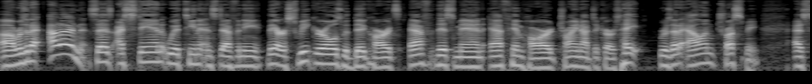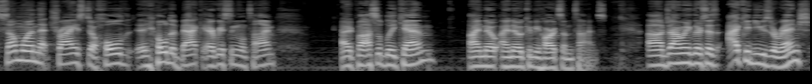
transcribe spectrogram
Uh, Rosetta Allen says, I stand with Tina and Stephanie. They are sweet girls with big hearts. F this man, F him hard. Try not to curse. Hey, Rosetta Allen, trust me. As someone that tries to hold hold it back every single time I possibly can, I know I know it can be hard sometimes. Uh, John Winkler says, I could use a wrench.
